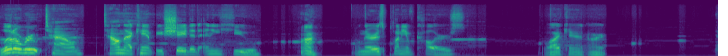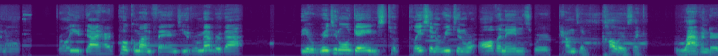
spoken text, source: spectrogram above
Littleroot Town. Town that can't be shaded any hue. Huh. And there is plenty of colors. Why can't. I? uh, you know, for all you diehard Pokemon fans, you'd remember that the original games took place in a region where all the names were towns of colors, like Lavender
